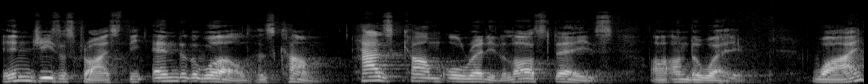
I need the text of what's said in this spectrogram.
In Jesus Christ, the end of the world has come, has come already. The last days are underway. Why?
